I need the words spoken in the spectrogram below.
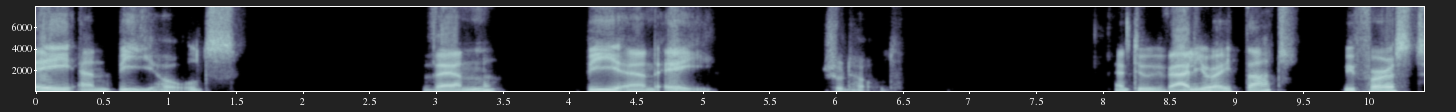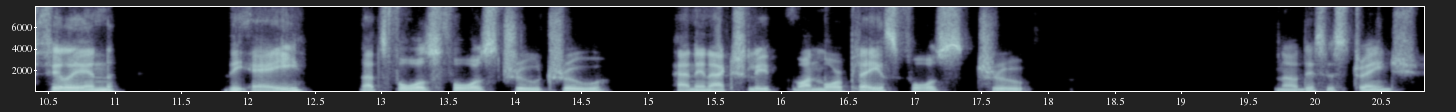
A and B holds, then B and A should hold. And to evaluate that, we first fill in the A, that's false, false, true, true, and in actually one more place, false, true. Now this is strange.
